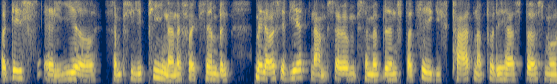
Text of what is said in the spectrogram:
og desallierede som Filippinerne for eksempel, men også Vietnam, som, som er blevet en strategisk partner på det her spørgsmål,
